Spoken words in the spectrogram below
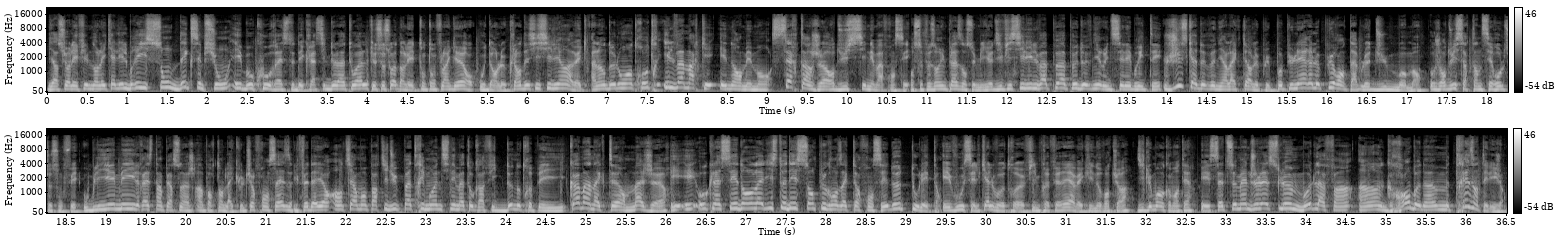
Bien sûr, les films dans lesquels il brille sont d'exception et beaucoup restent des classiques de la toile, que ce soit dans les Tontons Flingueurs ou dans Le Clan des Siciliens avec Alain Delon entre autres, il va marquer énormément certains genres du cinéma français. En se faisant une place dans ce milieu difficile, il va peu à peu devenir une célébrité jusqu'à devenir l'acteur le plus populaire et le plus rentable du moment. Aujourd'hui, certains de ses rôles se sont fait oublier, mais il reste un personnage important de la culture française. Il fait d'ailleurs entièrement partie du patrimoine cinématographique de notre pays comme un acteur majeur et est haut classé dans la liste des 100 plus grands acteurs français de tous les temps. Et vous, c'est lequel votre film préféré avec Lino Ventura? Dites-le moi en commentaire. Et cette semaine, je laisse le mot de la fin à un grand bonhomme très intelligent.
